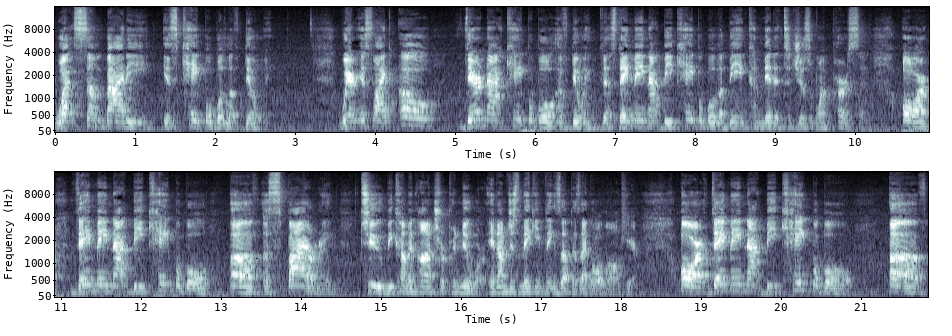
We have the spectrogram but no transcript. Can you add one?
what somebody is capable of doing. Where it's like, oh, they're not capable of doing this. They may not be capable of being committed to just one person or they may not be capable of aspiring to become an entrepreneur. And I'm just making things up as I go along here. Or they may not be capable of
